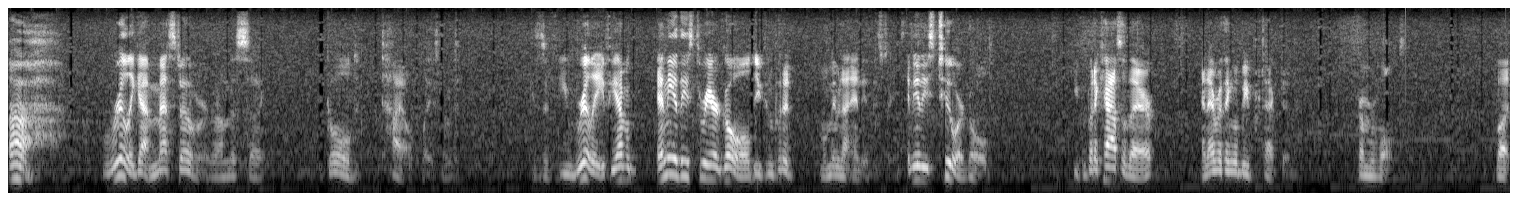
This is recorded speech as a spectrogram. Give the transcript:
Ah, really got messed over on this uh, gold tile placement. Because if you really, if you have a, any of these three are gold, you can put it. Well, maybe not any of these three. Any of these two are gold. You can put a castle there, and everything will be protected from revolt. But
